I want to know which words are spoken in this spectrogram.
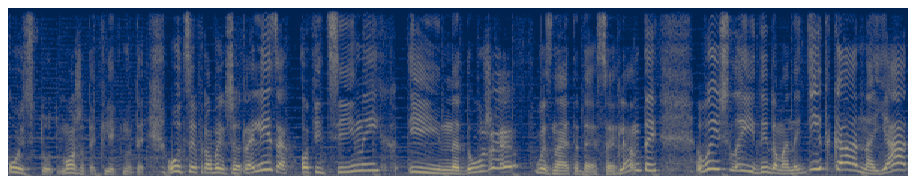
Ось тут можете клікнути. У цифрових же релізах офіційних і не дуже. Ви знаєте, де все глянути. Вийшли Йди до мене дітка, Наяд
